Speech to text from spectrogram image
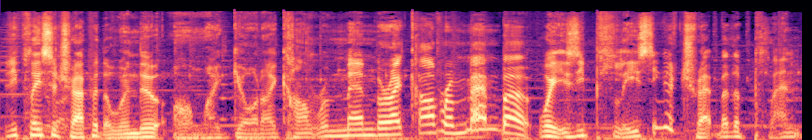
Did he place a trap at the window? Oh my god, I can't remember. I can't remember. Wait, is he placing a trap by the plant?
